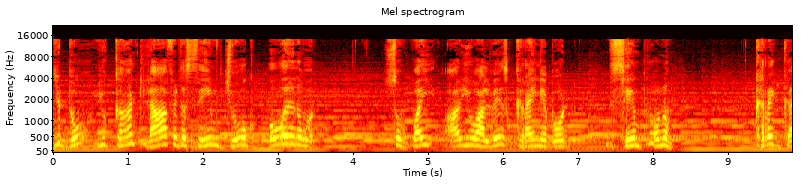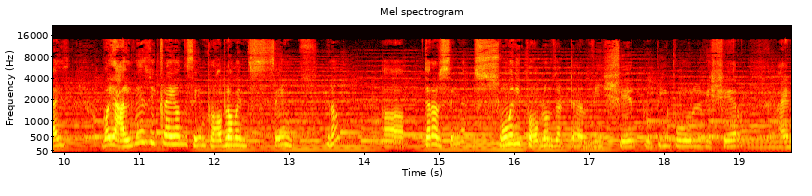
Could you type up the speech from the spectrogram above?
"You don't you can't laugh at the same joke over and over. So why are you always crying about the same problem?" Correct guys. Why always we cry on the same problem and same you know uh, there are so many, problems that uh, we share to people we share and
